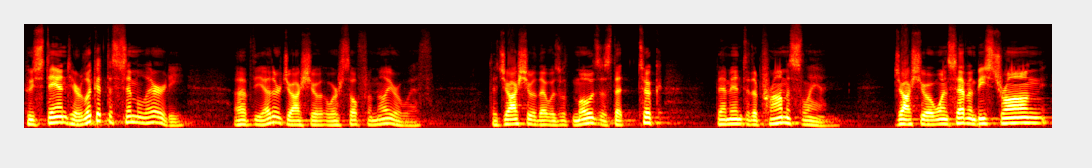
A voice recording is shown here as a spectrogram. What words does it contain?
who stand here. Look at the similarity of the other Joshua we're so familiar with. The Joshua that was with Moses that took them into the promised land. Joshua 1 7, be strong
